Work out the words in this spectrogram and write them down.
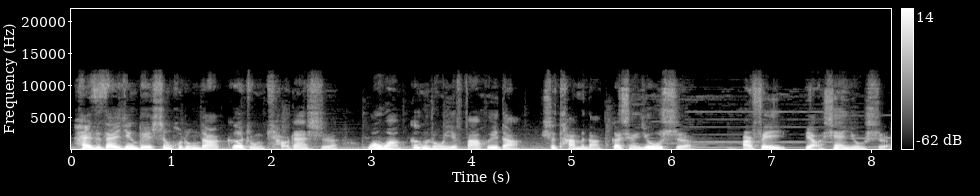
孩子在应对生活中的各种挑战时，往往更容易发挥的是他们的个性优势，而非表现优势。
